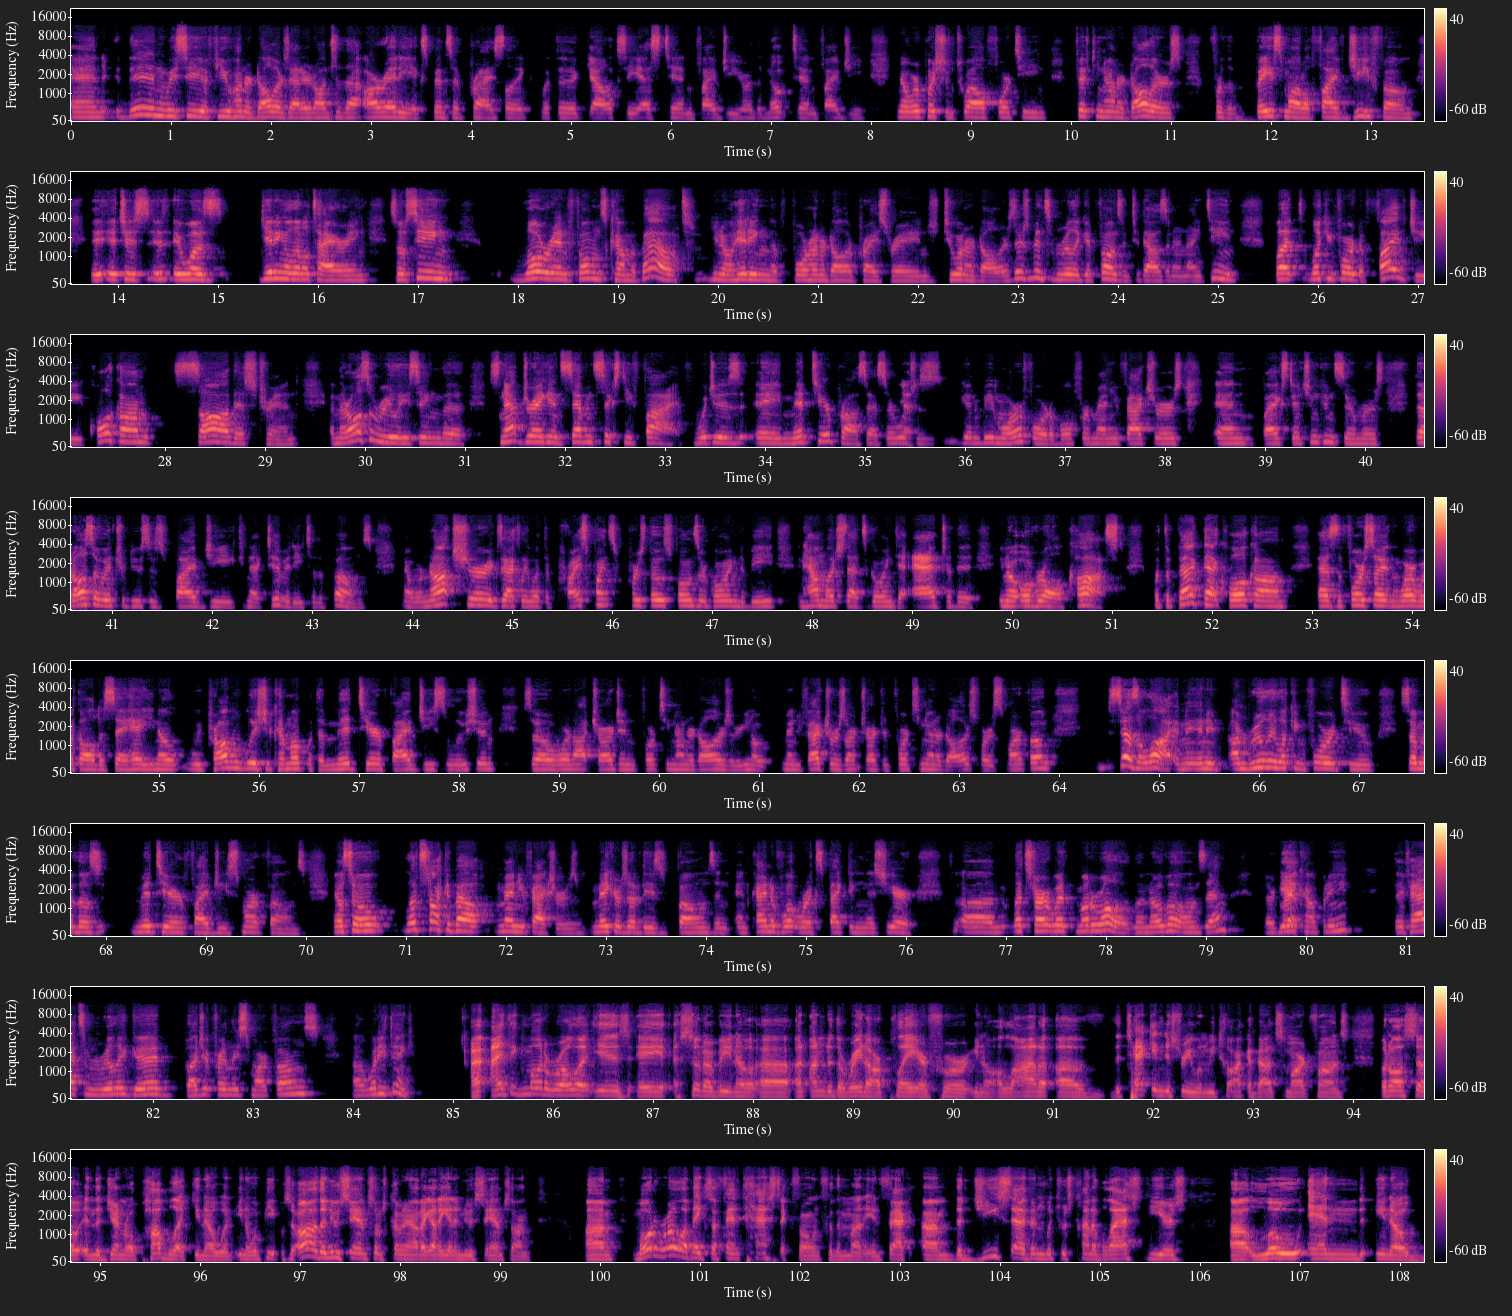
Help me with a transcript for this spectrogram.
and then we see a few hundred dollars added onto that already expensive price, like with the Galaxy S10 5G or the Note 10 5G. You know, we're pushing 12, 14, 1500 dollars for the base model 5G phone. It, it just, it, it was getting a little tiring. So seeing lower end phones come about, you know, hitting the $400 price range, $200. There's been some really good phones in 2019, but looking forward to 5G, Qualcomm saw this trend and they're also releasing the snapdragon 765 which is a mid-tier processor which yes. is going to be more affordable for manufacturers and by extension consumers that also introduces 5g connectivity to the phones now we're not sure exactly what the price points for those phones are going to be and how much that's going to add to the you know overall cost but the fact that Qualcomm has the foresight and wherewithal to say, hey, you know, we probably should come up with a mid-tier 5G solution, so we're not charging $1,400 or you know, manufacturers aren't charging $1,400 for a smartphone, says a lot. And, and I'm really looking forward to some of those mid-tier 5G smartphones. Now, so let's talk about manufacturers, makers of these phones, and, and kind of what we're expecting this year. Um, let's start with Motorola. Lenovo owns them. They're a great yeah. company. They've had some really good budget friendly smartphones. Uh, what do you think? I, think Motorola is a, sort of you know uh, an under the radar player for you know a lot of, the tech industry when we talk about smartphones, but also in the general public. You know when you know when people say, "Oh, the new Samsung's coming out. I got to get a new Samsung." Um, Motorola makes a fantastic phone for the money. In fact, um, the G7, which was kind of last year's uh, low end, you know,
